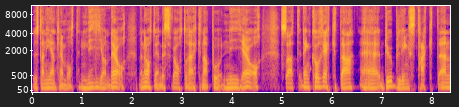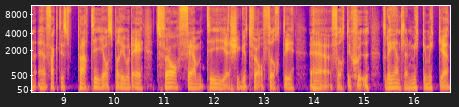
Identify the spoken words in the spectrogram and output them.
utan egentligen vart nionde år. Men återigen, det är svårt att räkna på nio år. Så att den korrekta eh, dubblingstakten eh, faktiskt per tioårsperiod är 2, 5, 10, 22, 40 Eh, 47. Så det är egentligen mycket, mycket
